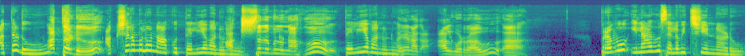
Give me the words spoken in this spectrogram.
అతడు అతడు అక్షరములు నాకు తెలియవనును. అక్షరములు నాకు తెలియవనును. అయ్యా నాకు వాళ్ళు కూడా రావు. ఆ, ప్రభు ఇలాగూ సెలవిచ్చి ఉన్నాడు.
